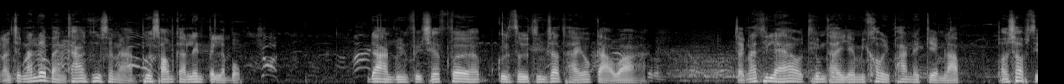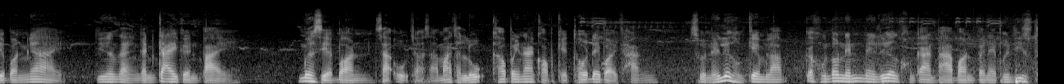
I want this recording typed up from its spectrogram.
หลังจากนั้นได้แบ่งข้างครึ่งสนามเพื่อซ้อมการเล่นเป็นระบบ ด้านวินฟริดเชฟเฟอร์ครับกุนซือทีมชาติไทยก็กล่าวว่า จากนัดที่แล้วทีมไทยยังมีข้อผิดพลาดในเกมรับ เพราะชอบเสียบอลง่าย ยืนตำแหน่งกันใกล้เกินไป เมื่อเสียบอลซาอุจะสามารถทะลุเข้าไปหน้าขอบเขตโทษได้บ่อยครั้ง ส่วนในเรื่องของเกมรับก็คงต้องเน้นในเรื่องของการพาบอลไปในพื้นที่สุด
